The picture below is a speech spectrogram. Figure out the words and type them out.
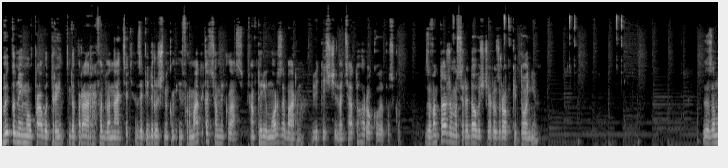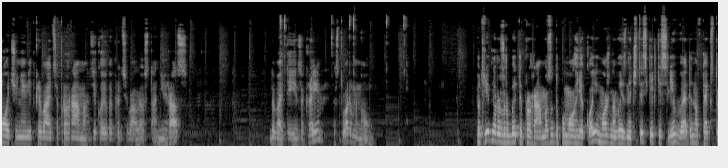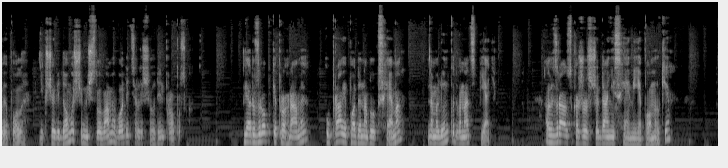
Виконуємо вправу 3 до параграфа 12 за підручником інформатика 7 клас авторів Морзе Барна 2020 року випуску. Завантажимо середовище розробки Тоні. За замовченням відкривається програма, з якою ви працювали останній раз. Давайте її закриємо та створимо нову. Потрібно розробити програму, за допомогою якої можна визначити, скільки слів введено в текстове поле, якщо відомо, що між словами вводиться лише один пропуск. Для розробки програми у праві подана блок-схема на малюнку 12.5. Але зразу скажу, що в даній схемі є помилки.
